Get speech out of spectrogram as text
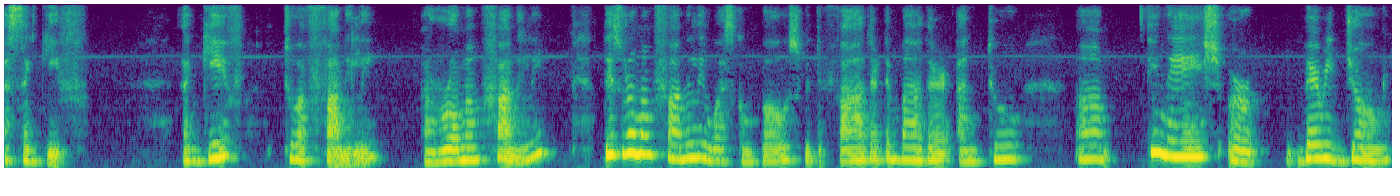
as a gift, a gift to a family a Roman family. This Roman family was composed with the father, the mother, and two um, teenage or very young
